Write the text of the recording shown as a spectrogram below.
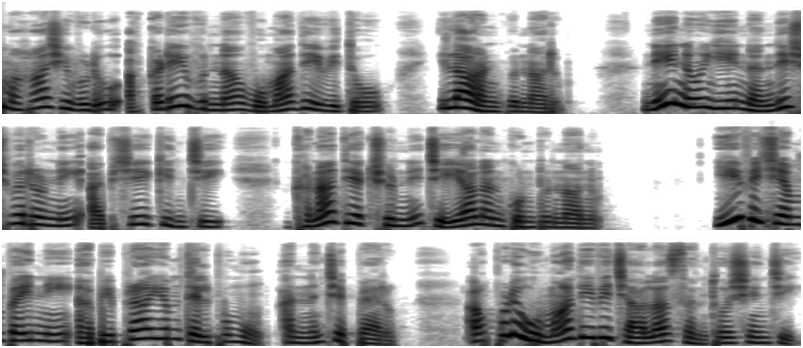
మహాశివుడు అక్కడే ఉన్న ఉమాదేవితో ఇలా అంటున్నారు. నేను ఈ నందీశ్వరుణ్ణి అభిషేకించి ఘనాధ్యక్షుణ్ణి చేయాలనుకుంటున్నాను. ఈ విషయంపై నీ అభిప్రాయం తెలుపుము అని చెప్పారు. అప్పుడు ఉమాదేవి చాలా సంతోషించి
